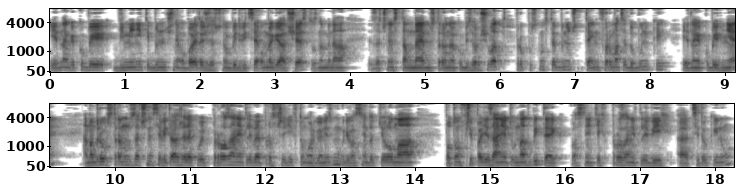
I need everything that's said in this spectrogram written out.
jednak jakoby vymění ty buněčné obaly, takže začnou být více omega-6, to znamená, začne se tam na jednu stranu jakoby zhoršovat propustnost té, buněč, té informace do buňky, jednak jakoby vně, a na druhou stranu začne se vytvářet jakoby prozanětlivé prostředí v tom organismu, kdy vlastně to tělo má potom v případě zánětu nadbytek vlastně těch prozanětlivých e, cytokinů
